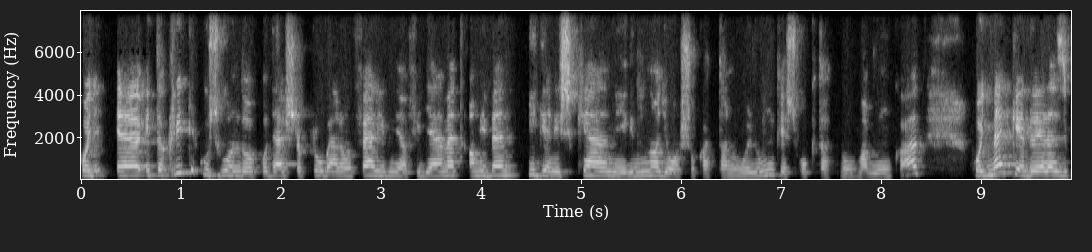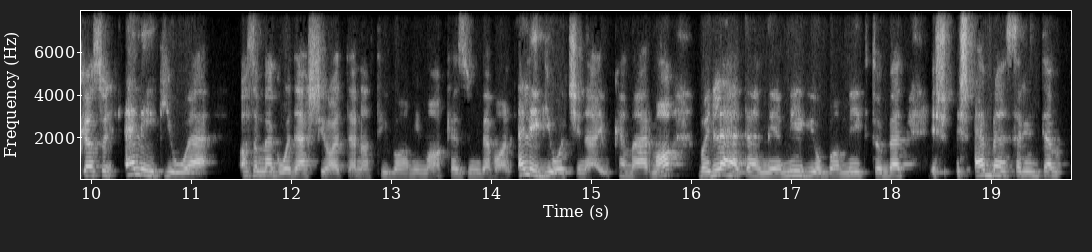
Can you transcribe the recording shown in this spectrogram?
hogy e, itt a kritikus gondolkodásra próbálom felhívni a figyelmet, amiben igenis kell még nagyon sokat tanulnunk és oktatnunk magunkat, hogy megkérdőjelezzük azt, hogy elég jó-e az a megoldási alternatíva, ami ma a kezünkben van. Elég jól csináljuk-e már ma, vagy lehet ennél még jobban, még többet, és, és ebben szerintem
